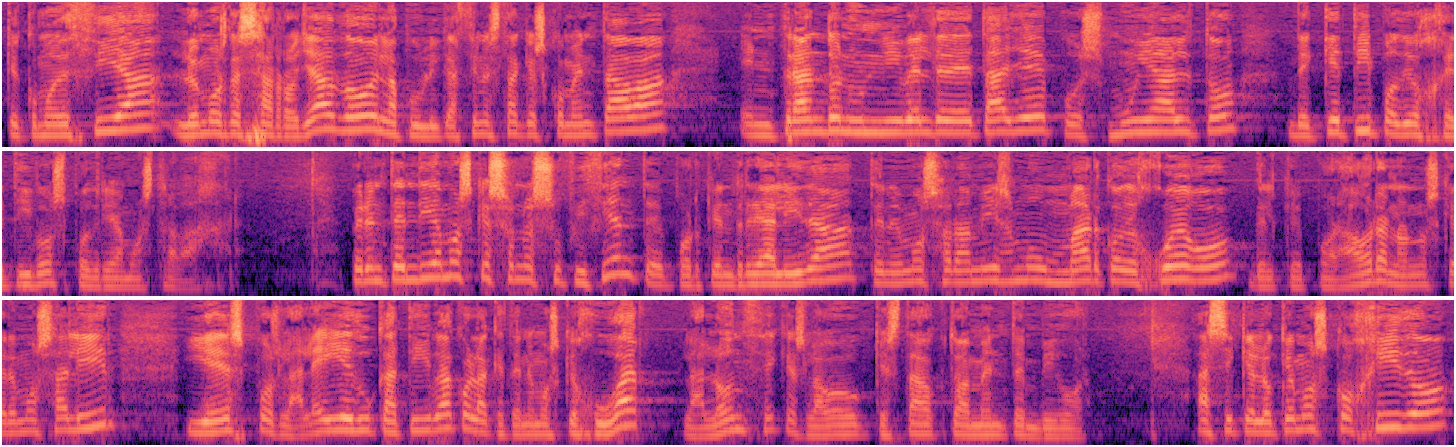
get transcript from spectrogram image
que como decía, lo hemos desarrollado en la publicación esta que os comentaba, entrando en un nivel de detalle pues, muy alto de qué tipo de objetivos podríamos trabajar. Pero entendíamos que eso no es suficiente, porque en realidad tenemos ahora mismo un marco de juego del que por ahora no nos queremos salir y es pues, la ley educativa con la que tenemos que jugar, la LONCE, que es la que está actualmente en vigor. Así que lo que hemos cogido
